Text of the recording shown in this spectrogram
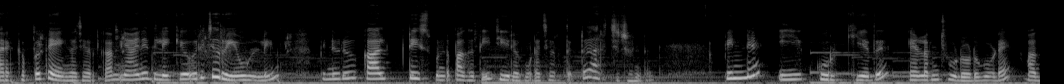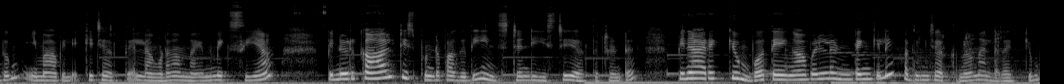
അരക്കപ്പ് തേങ്ങ ചേർക്കാം. ഞാനിതിലേക്ക് ഒരു ചെറിയ ഉള്ളിയും പിന്നെ ഒരു കാൽ ടീസ്പൂണിന്റെ പകുതി ജീരകം കൂടെ ചേർത്തിട്ട് അരച്ചിട്ടുണ്ട്. പിന്നെ ഈ കുറുക്കിയത് ഇളം ചൂടോടുകൂടെ അതും ഈ മാവിലേക്ക് ചേർത്ത് എല്ലാം കൂടെ നന്നായി ഒന്ന് മിക്സ് ചെയ്യാം. പിന്നെ ഒരു കാൽ ടീസ്പൂണിന്റെ പകുതി ഇൻസ്റ്റന്റ് ഈസ്റ്റ് ചേർത്തിട്ടുണ്ട്. പിന്നെ അരയ്ക്കുമ്പോൾ തേങ്ങാവെള്ളം ഉണ്ടെങ്കിൽ അതും ചേർക്കുന്നത് നല്ലതായിരിക്കും.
